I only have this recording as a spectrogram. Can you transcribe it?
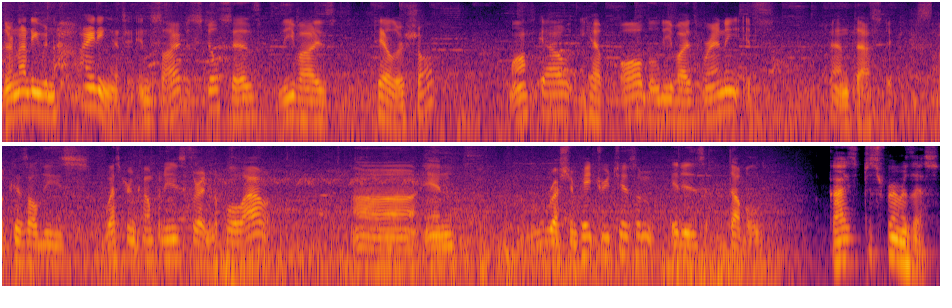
They're not even hiding it. Inside it still says Levi's Tailor Shop. Moscow, you have all the Levi's branding. It's fantastic. Because all these Western companies threaten to pull out, uh, and Russian patriotism, it is doubled. Guys, just remember this.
